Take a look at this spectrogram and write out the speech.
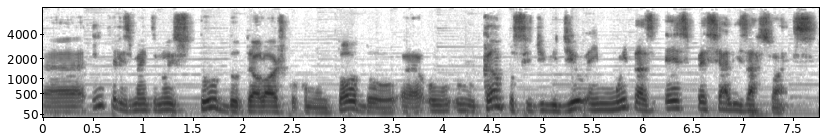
É, infelizmente, no estudo teológico como um todo, é, o, o, campo se dividiu em muitas especializações.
